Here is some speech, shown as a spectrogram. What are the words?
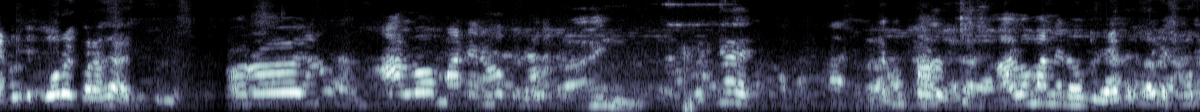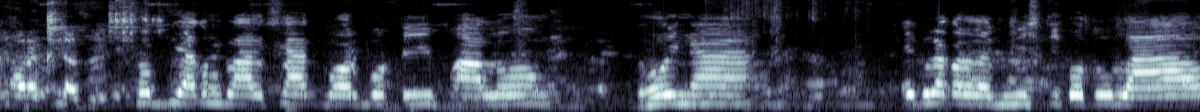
এখন যে তোরই করা যায়? ওর মানের হবে না। এখন তোর ভালো মানের হবে সবজি করা কি আছে? সবজি এখন লাল শাক বরবটি পালং ধইনা এগুলা করা যায়। মিষ্টি কচু লাউ।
